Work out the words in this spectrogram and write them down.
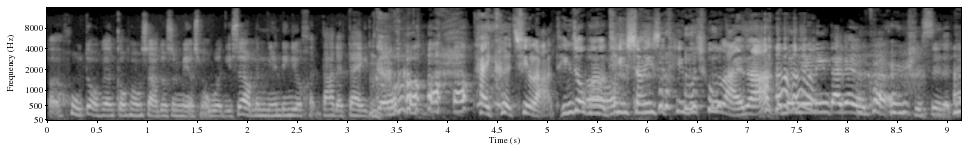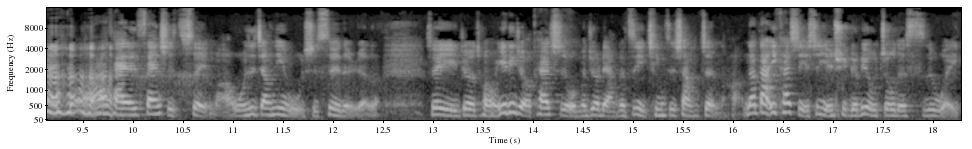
呃互动跟沟通上都是没有什么问题。虽然我们年龄有很大的代沟。太客气了，听众朋友听声音是听不出来的。我们年龄大概有快二十岁的代沟，他才三十岁嘛，我是将近五十岁的人了，所以就从一零九开始，我们就两个自己亲自上阵哈。那当然一开始也是延续一个六周的思维，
